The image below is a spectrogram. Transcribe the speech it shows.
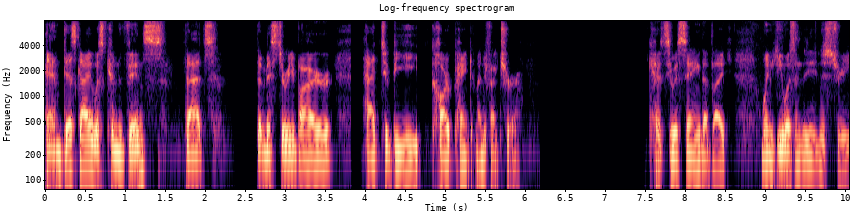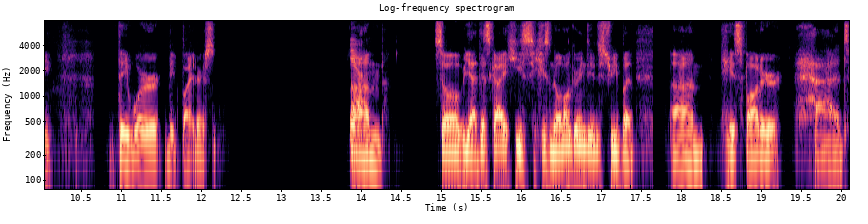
And this guy was convinced that the mystery buyer had to be car paint manufacturer. Because he was saying that like when he was in the industry they were big buyers. Yeah. um so yeah this guy he's he's no longer in the industry but um his father had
